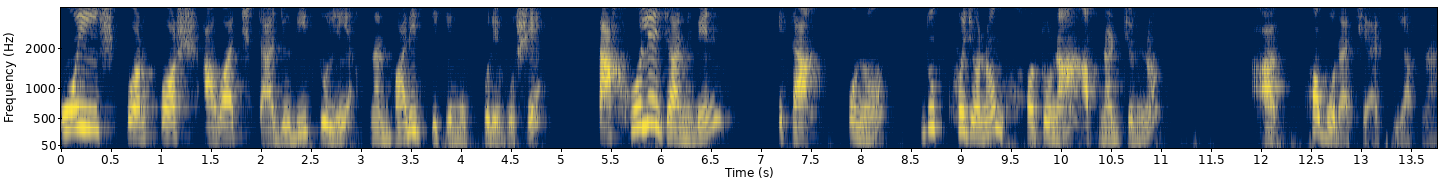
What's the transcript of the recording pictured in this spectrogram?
ওই কর্কশ আওয়াজটা যদি তোলে আপনার বাড়ির দিকে মুখ করে বসে, তাহলে জানবেন এটা কোনো দুঃখজনক ঘটনা আপনার জন্য খবর আছে আর কি আপনার।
